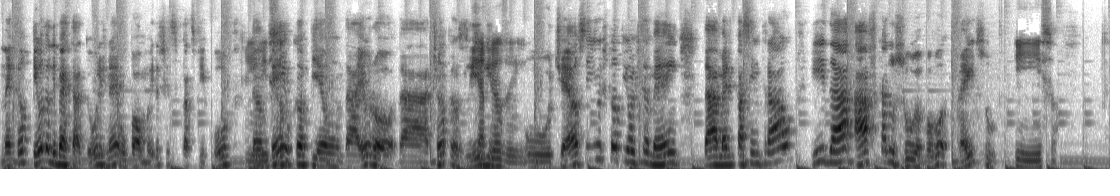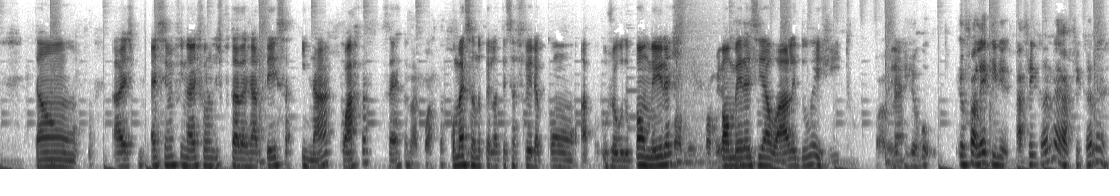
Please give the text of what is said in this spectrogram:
né, campeão da Libertadores, né? O Palmeiras que se classificou, também Isso. o campeão da Euro, da Champions League, Champions League. o Chelsea e os campeões também da América Central e da África do Sul, é isso? Isso. Então, as, as semifinais foram disputadas na terça e na quarta, certo? Na quarta. Começando pela terça-feira com a- o jogo do Palmeiras, Palmeiras, Palmeiras, Palmeiras e Al Ahly do Egito. Palmeiras né? que jogou. Eu falei que africana, africana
